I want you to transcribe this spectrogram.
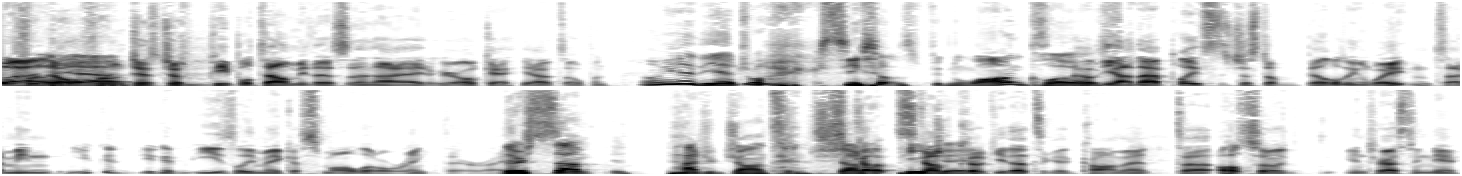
well, From, no, yeah. from just just people tell me this, and I hear, okay, yeah, it's open. Oh yeah, the Edgewater Casino's been long Oh, closed. yeah, that place is just a building waiting. To, I mean, you could you could easily make a small little rink there, right? There's some Patrick Johnson. Shout Scum, out PJ. Scum Cookie, that's a good comment. Uh, also, interesting name.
